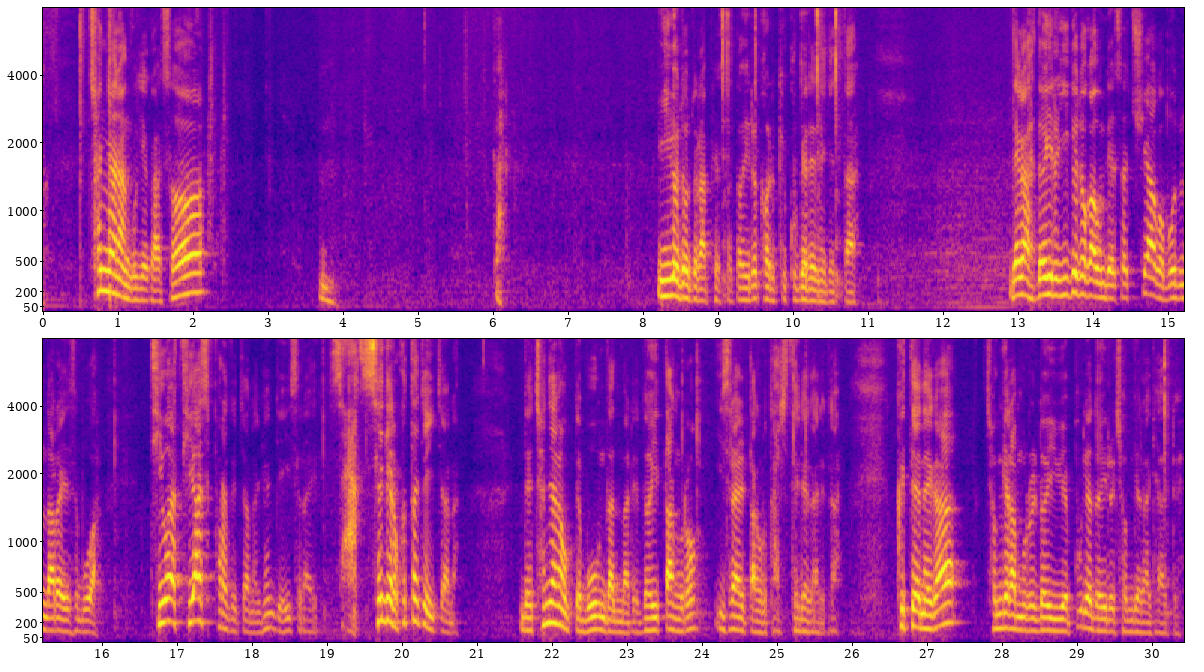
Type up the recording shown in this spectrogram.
천년왕국에 가서 음, 그러니까 이교도들 앞에서 너희를 거룩히 구별해내겠다. 내가 너희를 이교도 가운데서 취하고 모든 나라에서 모아 디와 디아스포라 됐잖아 현재 이스라엘이. 싹 세계로 흩어져 있잖아. 근데 천년왕국 때 모은단 말이에요 너희 땅으로 이스라엘 땅으로 다시 데려가리라. 그때 내가 정결한 물을 너희 위에 뿌려 너희를 정결하게 하되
